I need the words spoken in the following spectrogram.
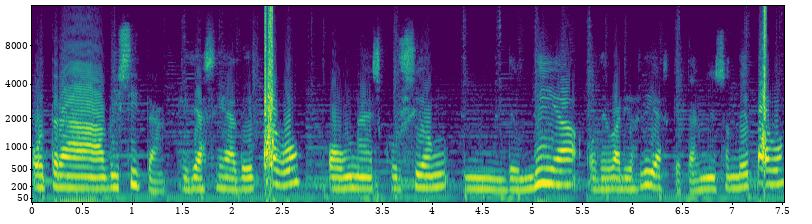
otra visita que ya sea de pago o una excursión mm, de un día o de varios días que también son de pago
